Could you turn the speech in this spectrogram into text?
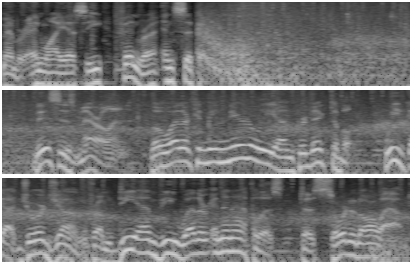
Member NYSE, FINRA, and SIPC. This is Maryland. The weather can be nearly unpredictable. We've got George Young from DMV Weather in Annapolis to sort it all out.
